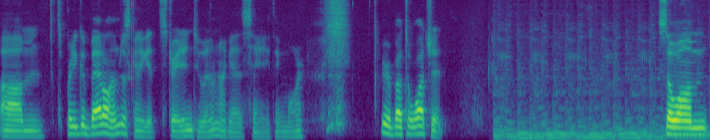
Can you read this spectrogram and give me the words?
Um, it's a pretty good battle. I'm just going to get straight into it. I'm not going to say anything more. You're about to watch it. So um,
